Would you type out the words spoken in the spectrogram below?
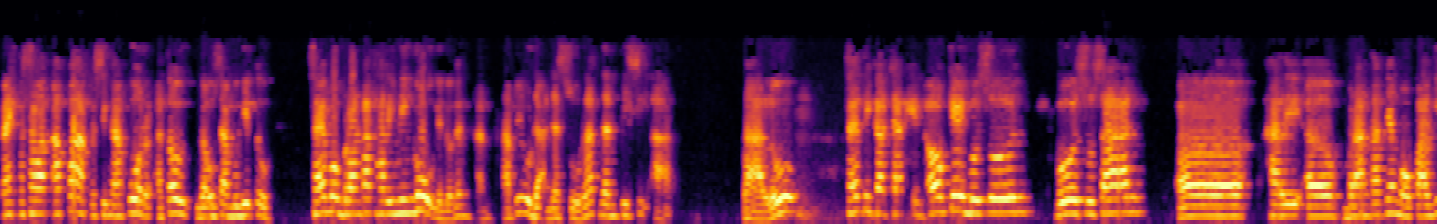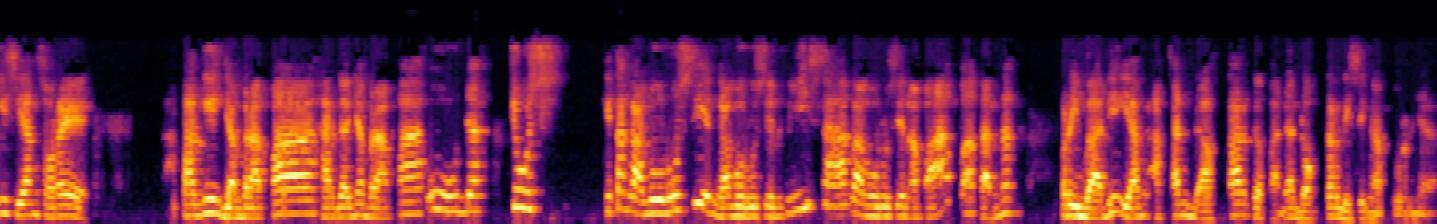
naik pesawat apa ke Singapura, atau nggak usah begitu. Saya mau berangkat hari Minggu gitu kan, tapi udah ada surat dan PCR. Lalu hmm. Saya tinggal cariin, oke okay, Bu Sun, Bu Susan, uh, hari uh, berangkatnya mau pagi, siang, sore. Pagi jam berapa, harganya berapa, udah cus. Kita nggak ngurusin, nggak ngurusin visa, nggak ngurusin apa-apa karena pribadi yang akan daftar kepada dokter di Singapurnya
